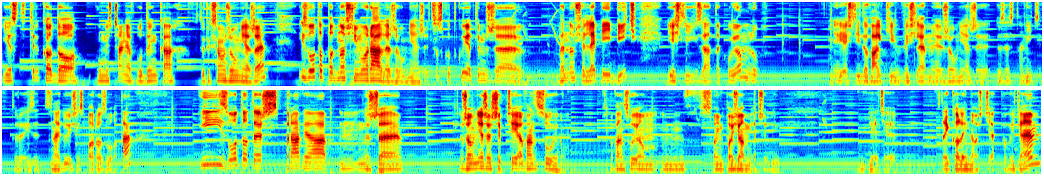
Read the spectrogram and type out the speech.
jest tylko do umieszczania w budynkach, w których są żołnierze i złoto podnosi morale żołnierzy, co skutkuje tym, że będą się lepiej bić, jeśli ich zaatakują lub jeśli do walki wyślemy żołnierzy ze stanicy, w której znajduje się sporo złota. I złoto też sprawia, mm, że żołnierze szybciej awansują. Awansują mm, w swoim poziomie, czyli wiecie, w tej kolejności, jak powiedziałem.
